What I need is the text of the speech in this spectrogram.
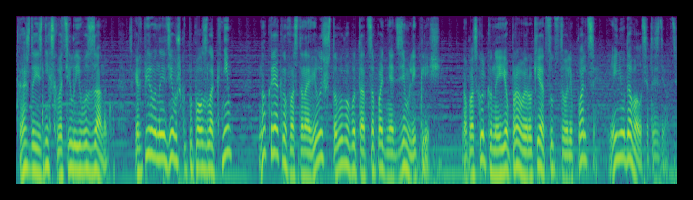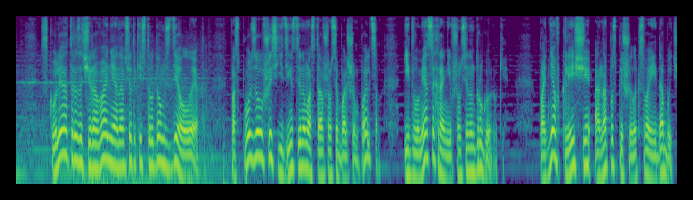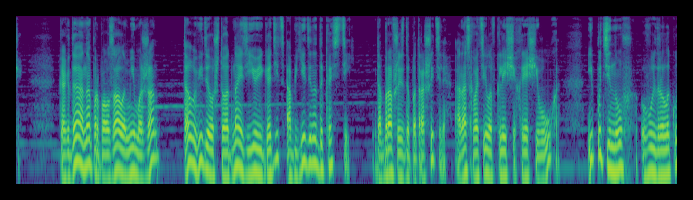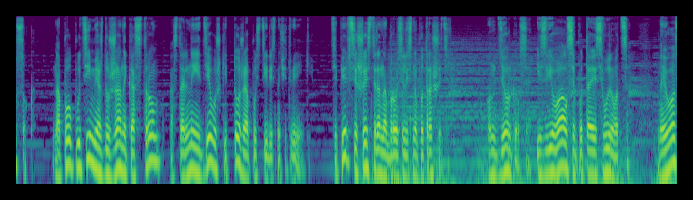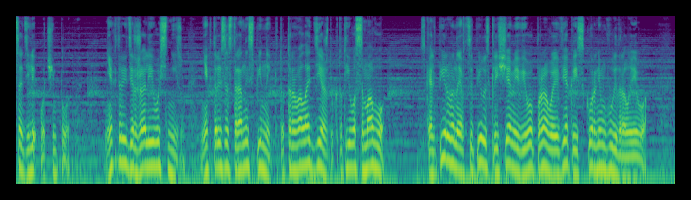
Каждая из них схватила его за ногу. Скальпированная девушка поползла к ним – но, крякнув, остановилась, чтобы попытаться поднять с земли клещи. Но поскольку на ее правой руке отсутствовали пальцы, ей не удавалось это сделать. Скуля от разочарования, она все-таки с трудом сделала это, воспользовавшись единственным оставшимся большим пальцем и двумя сохранившимся на другой руке. Подняв клещи, она поспешила к своей добыче. Когда она проползала мимо Жан, та увидела, что одна из ее ягодиц объедена до костей. Добравшись до потрошителя, она схватила в клещи хрящ его уха и, потянув, выдрала кусок. На полпути между Жан и костром остальные девушки тоже опустились на четвереньки. Теперь все шестеро набросились на потрошителя. Он дергался, извивался, пытаясь вырваться, но его осадили очень плотно. Некоторые держали его снизу, некоторые со стороны спины, кто-то рвал одежду, кто-то его самого – Скальпированная вцепилась клещами в его правое веко и с корнем выдрала его.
